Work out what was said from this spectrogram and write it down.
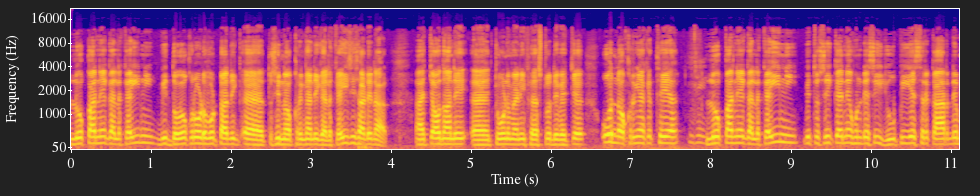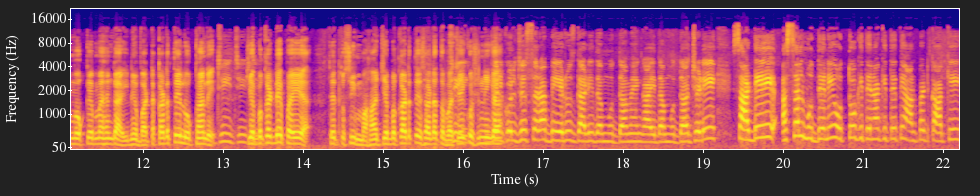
ਲੋਕਾਂ ਨੇ ਗੱਲ ਕਹੀ ਨਹੀਂ ਵੀ 2 ਕਰੋੜ ਵੋਟਾਂ ਦੀ ਤੁਸੀਂ ਨੌਕਰੀਆਂ ਦੀ ਗੱਲ ਕਹੀ ਸੀ ਸਾਡੇ ਨਾਲ ਅਹ, 14 ਦੇ ਚੋਣ ਮੈਨੀਫੈਸਟੋ ਦੇ ਵਿੱਚ ਉਹ ਨੌਕਰੀਆਂ ਕਿੱਥੇ ਆ। ਲੋਕਾਂ ਨੇ ਇਹ ਗੱਲ ਕਹੀ ਨਹੀਂ ਵੀ ਤੁਸੀਂ ਕਹਿੰਦੇ ਹੁੰਦੇ ਸੀ ਯੂਪੀਏ ਸਰਕਾਰ ਦੇ ਮੌਕੇ ਮਹਿੰਗਾਈ ਨੇ ਵੱਟ ਕੱਢਤੇ ਲੋਕਾਂ ਦੇ ਜੀ, ਜੀ, ਚਿੱਬ ਕੱਢੇ ਪਏ ਆ ਤੇ ਤੁਸੀਂ ਮਹਾ ਚਿੱਬ ਕੱਢਤੇ ਸਾਡਾ ਤਾਂ ਬਚੇ ਜੀ, ਕੁਝ ਨਹੀਂਗਾ ਬਿਲਕੁਲ ਜਿਸ ਤਰ੍ਹਾਂ ਬੇਰੁਜ਼ਗਾਰੀ ਦਾ ਮੁੱਦਾ ਮਹਿੰਗਾਈ ਦਾ ਮੁੱਦਾ ਜਿਹੜੇ ਸਾਡੇ ਅਸਲ ਮੁੱਦੇ ਨੇ ਉਤੋਂ ਕਿਤੇ ਨਾ ਕਿਤੇ ਧਿਆਨ ਭਟਕਾ ਕੇ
